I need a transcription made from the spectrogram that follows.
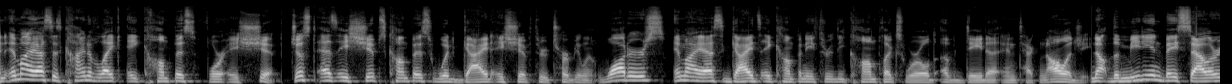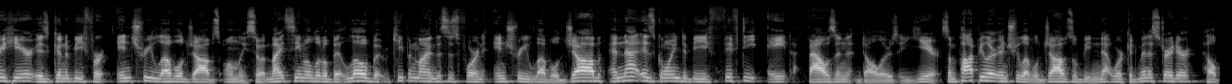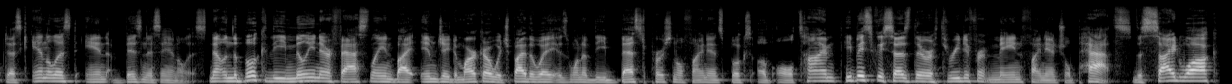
An MIS is kind of like a compass for a ship. Just as a ship's compass would guide a ship through turbulent waters, MIS guides a company through the complex world of data and technology. Now, the median base salary here is gonna be for entry-level jobs only. So it might seem a little bit low, but keep in mind this is for an entry-level job, and that is going to be $58,000 a year. Some popular entry-level jobs will be network administrator, help desk analyst, and business analyst. Now, in the book, The Millionaire Fastlane by MJ DeMarco, which by the way, is one of the best personal finance books of all time. He basically says there are three different main financial paths, the sidewalk,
